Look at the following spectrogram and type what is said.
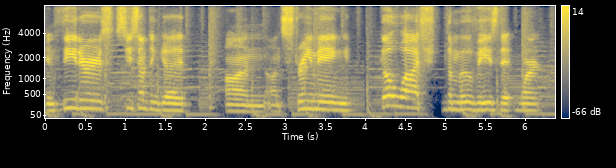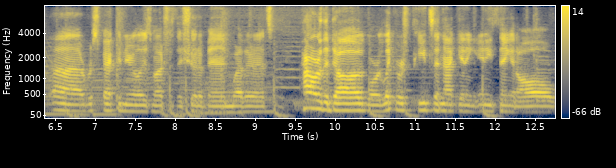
in theaters. See something good on on streaming. Go watch the movies that weren't uh, respected nearly as much as they should have been. Whether it's Power of the Dog or Licorice Pizza not getting anything at all,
